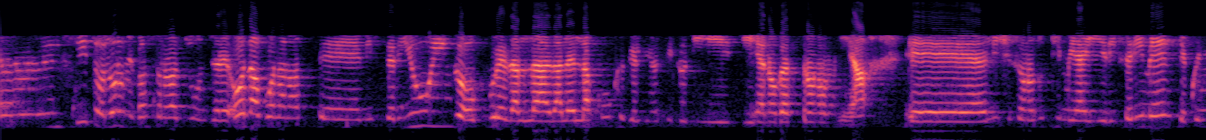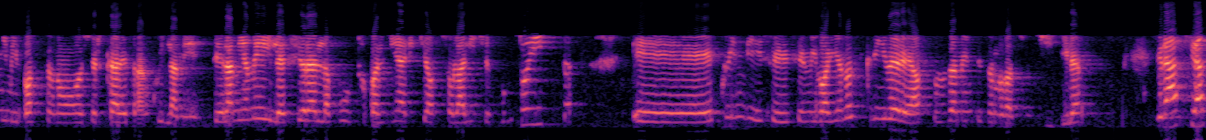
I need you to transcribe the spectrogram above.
eh, il sito loro mi possono raggiungere o da Buonanotte Mr. Ewing oppure dal, dall'Ella Cook che è il mio sito di, di enogastronomia. E lì ci sono tutti i miei riferimenti e quindi mi possono cercare tranquillamente. La mia mail è fiorella.palmieri.it e quindi se, se mi vogliono scrivere assolutamente sono raggiungibile. Grazie a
